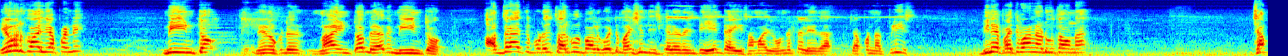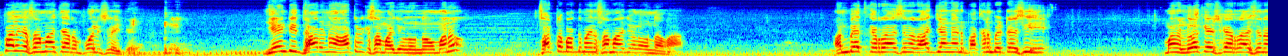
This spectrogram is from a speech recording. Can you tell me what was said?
ఏమనుకోవాలి చెప్పండి? మీ ఇంటో. నేను ఒకటి నా ఇంటో లేదు మీ ఇంటో. అర్ధరాత్రి పొడి తలుపులు బాలు కొట్టి మనిషిని తీసుకెళ్ళారంటే ఏంటి? ఈ సమాజం ఉండటం లేదా? చెప్పండి నాకు ప్లీజ్. వినే ప్రతి వాళ్ళని అడుగుతా ఉన్నా. చెప్పాలిగా సమాచారం పోలీసులు అయితే ఏంటి దారుణం? ఆటవిక సమాజంలో ఉన్నాము మనం? చట్టబద్ధమైన సమాజంలో ఉన్నామా? అంబేద్కర్ రాసిన రాజ్యాంగాన్ని పక్కన పెట్టేసి మన లోకేష్ గారు రాసిన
